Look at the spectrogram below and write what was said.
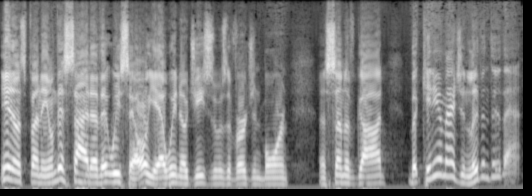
You know, it's funny. On this side of it, we say, Oh, yeah, we know Jesus was the virgin born a Son of God. But can you imagine living through that?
